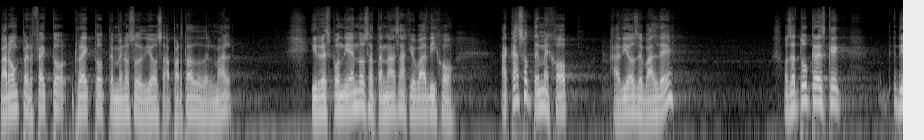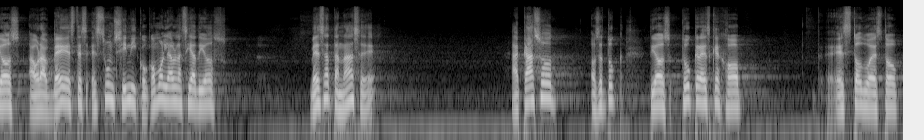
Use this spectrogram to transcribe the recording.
Varón perfecto, recto, temeroso de Dios, apartado del mal. Y respondiendo Satanás a Jehová dijo, ¿acaso teme Job a Dios de balde? O sea, ¿tú crees que Dios, ahora ve, este es, un cínico, ¿cómo le habla así a Dios? Ve Satanás, ¿eh? ¿Acaso, o sea, tú, Dios, ¿tú crees que Job es todo esto,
